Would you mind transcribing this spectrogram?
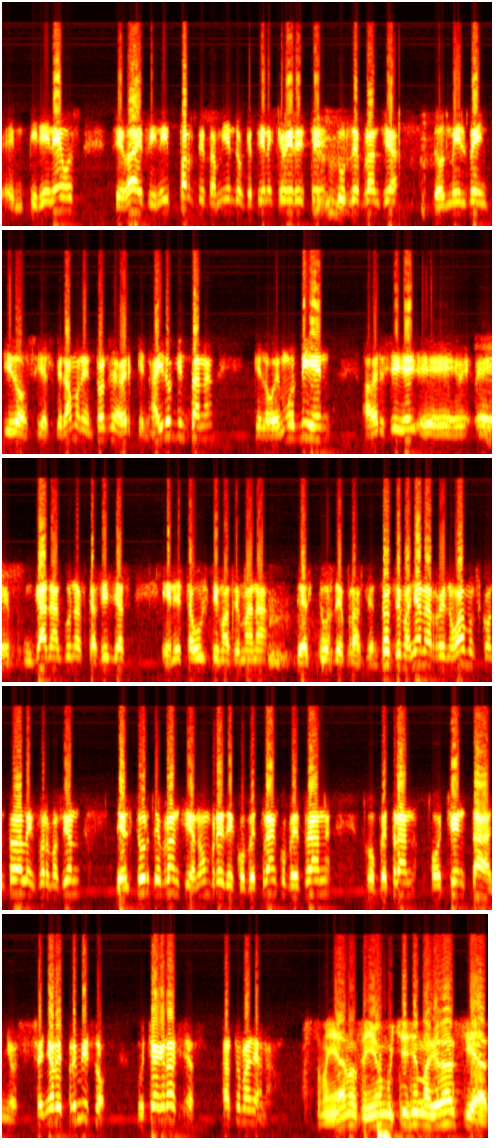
En Pirineos se va a definir parte también de lo que tiene que ver este Tour de Francia 2022. Y esperamos entonces a ver que Nairo Quintana, que lo vemos bien, a ver si eh, eh, gana algunas casillas en esta última semana del Tour de Francia. Entonces mañana renovamos con toda la información del Tour de Francia, nombre de Copetran, Copetran, Copetran 80 años. Señores, permiso, muchas gracias, hasta mañana. Hasta mañana, señor, muchísimas gracias.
